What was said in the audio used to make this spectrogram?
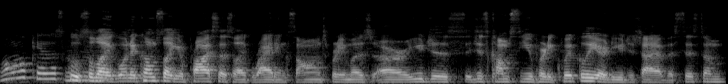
Oh, okay, that's cool. So Mhm. like when it comes to like your process, like writing songs, pretty much, are you just it just comes to you pretty quickly, or do you just try to have a system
